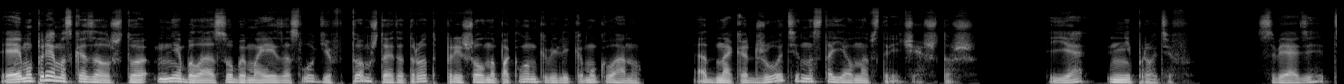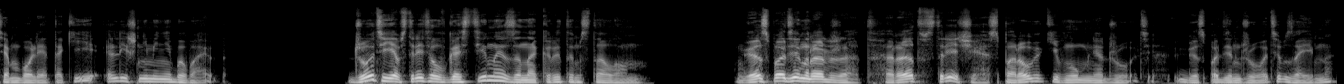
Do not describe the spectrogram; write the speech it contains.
Я ему прямо сказал, что не было особой моей заслуги в том, что этот род пришел на поклон к великому клану. Однако Джуоти настоял на встрече. Что ж, я не против. Связи, тем более такие, лишними не бывают. Джоти я встретил в гостиной за накрытым столом. «Господин Раджат, рад встрече!» — с порога кивнул мне Джоти. «Господин Джоти, взаимно!»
